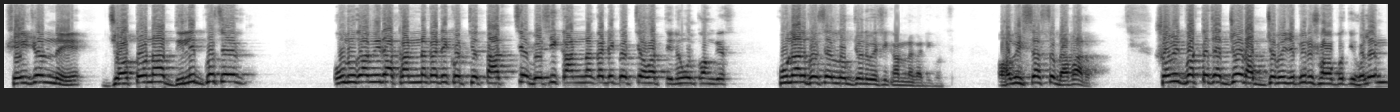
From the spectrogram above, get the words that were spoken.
সেই জন্যে যত না দিলীপ ঘোষের অনুগামীরা কান্নাকাটি করছে, তার চেয়ে বেশি কান্নাকাটি করছে আবার তৃণমূল কংগ্রেস। কুণাল ঘোষের লোকজন বেশি কান্নাকাটি করছে। অবিশ্বাস্য ব্যাপার। শ্রমিক ভট্টাচার্য রাজ্য বিজেপির সভাপতি হলেন।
